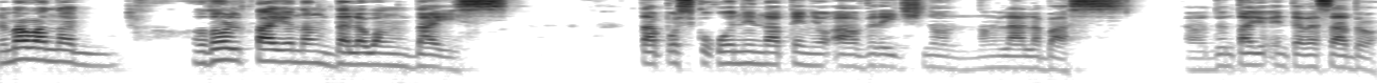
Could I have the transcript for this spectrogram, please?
Halimbawa, nag-roll tayo ng dalawang dice. Tapos, kukunin natin yung average nun ng lalabas. Uh, Doon tayo interesado.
